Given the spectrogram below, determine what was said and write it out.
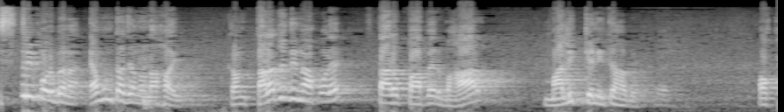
স্ত্রী পড়বে না, এমনটা যেন না হয়। কারণ তারা যদি না পড়ে, তার পাপের ভার মালিককে নিতে হবে। অক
